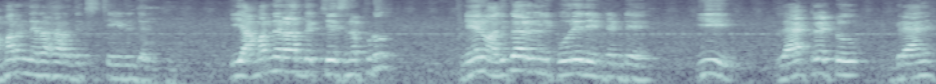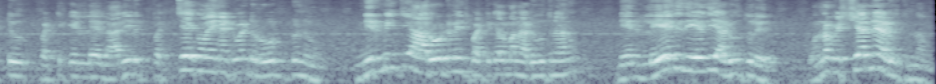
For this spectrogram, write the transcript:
అమర నిరాహార దీక్ష చేయడం జరుగుతుంది. ఈ అమర నిరాహార దీక్ష చేసినప్పుడు నేను అధికారులని కోరేది ఏంటంటే ఈ లాట్రెట్ గ్రానైట్ పట్టుకెళ్ళే లారీలకు ప్రత్యేకమైనటువంటి రోడ్డును నిర్మించి ఆ రోడ్డు నుంచి పట్టుకెళ్ళమని అడుగుతున్నాను. నేను లేనిది ఏది అడుగుతులేదు. ఉన్న విషయాన్నే అడుగుతున్నాను.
